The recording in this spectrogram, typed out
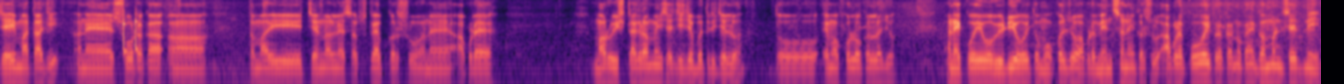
જય માતાજી અને સો ટકા તમારી ચેનલને સબસ્ક્રાઈબ કરશું અને આપણે, મારું ઇન્સ્ટાગ્રામ છે જીજે બત્રી જલવા. તો એમાં ફોલો કરી લેજો. અને કોઈ એવો વીડિયો હોય તો મોકલજો. આપણે મેન્શન એ કરશું. આપણે કોઈ પ્રકારનું કાંઈ ઘમંડ છે જ નહીં.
